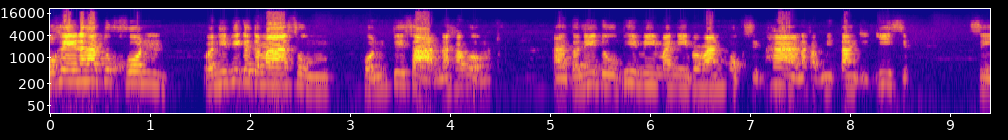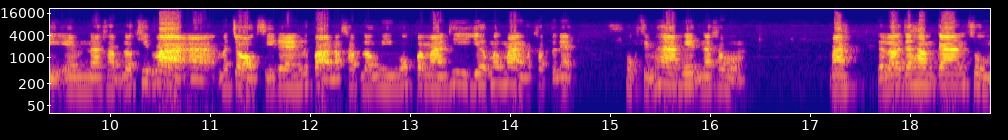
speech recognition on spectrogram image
อเคนะครับ ทุกคนวันนี้พี่ก็จะมาสุ่มผลปีศาจนะครับผมอ่าตอนนี้ดูพี่มีมานีประมาณหกสิบห้านะครับ มีตังอีกยี่สิบสี่เอ็มนะครับแล้วคิดว่าอ่ามันจะออกสีแดงหรือเปล่านะครับ เรามีงบประมาณที่เยอะมากๆนะครับตัวเนี้ยหกสิบห้าเพชรนะครับผมมาเดี๋ยวเราจะทำการสุ่ม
